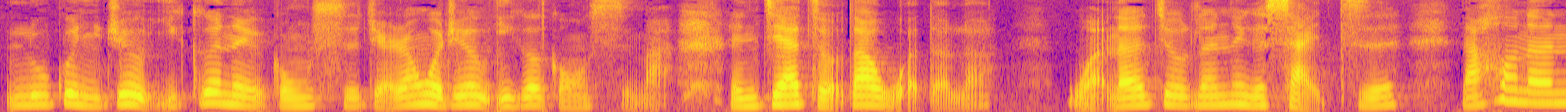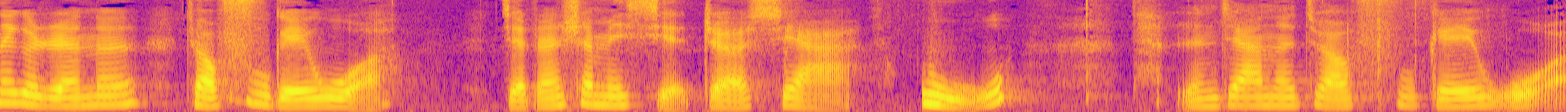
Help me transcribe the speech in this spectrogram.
如果你只有一个那个公司，假如我只有一个公司嘛，人家走到我的了，我呢就扔那个骰子，然后呢那个人呢就要付给我，假装上面写着下五，他人家呢就要付给我，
